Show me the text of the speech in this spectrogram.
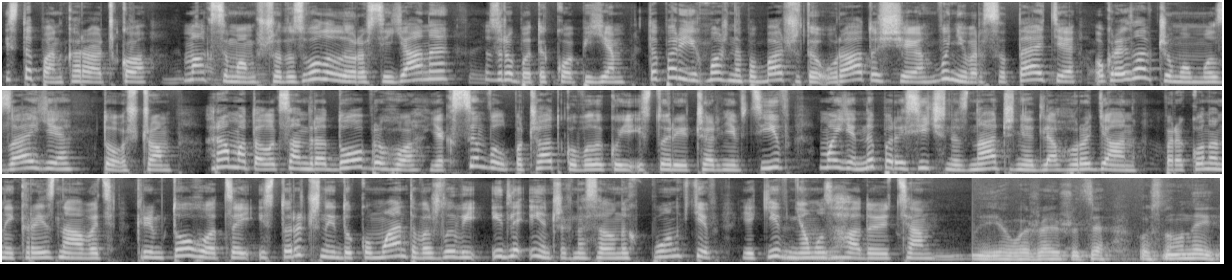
і Степан Карачко. Максимум, що дозволили росіяни, зробити копії. Тепер їх можна побачити у ратуші, в університеті, у краєзнавчому музеї тощо. Грамота Олександра Доброго, як символ початку великої історії Чернівців, має непересічне значення для городян, переконаний краєзнавець. Крім того, цей історичний документ важливий і для інших населених пунктів, які в ньому згадуються. Я вважаю, що це основний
